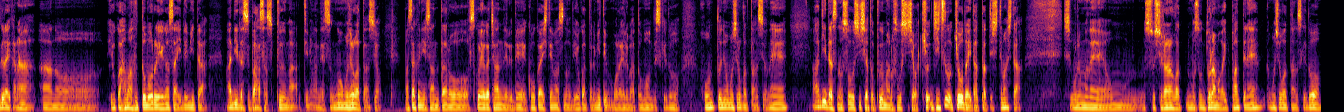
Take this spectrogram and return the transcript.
ぐらいかな。あの、横浜フットボール映画祭で見たアディダス VS プーマっていうのがね、すごい面白かったんですよ。正国三太郎健やかチャンネルで公開してますのでよかったら見てもらえればと思うんですけど本当に面白かったんですよねアディダスの創始者とプーマの創始者は実の兄弟だったって知ってました？俺もね、知らなかった、もうそのドラマがいっぱいあってね、面白かったんですけど、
